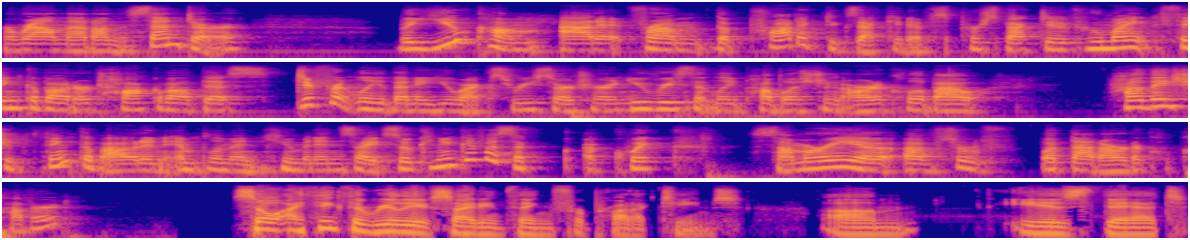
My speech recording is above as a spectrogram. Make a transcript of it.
around that on the center. But you come at it from the product executive's perspective who might think about or talk about this differently than a UX researcher. And you recently published an article about how they should think about and implement human insight. So can you give us a, a quick summary of, of sort of what that article covered? So I think the really exciting thing for product teams um, is that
